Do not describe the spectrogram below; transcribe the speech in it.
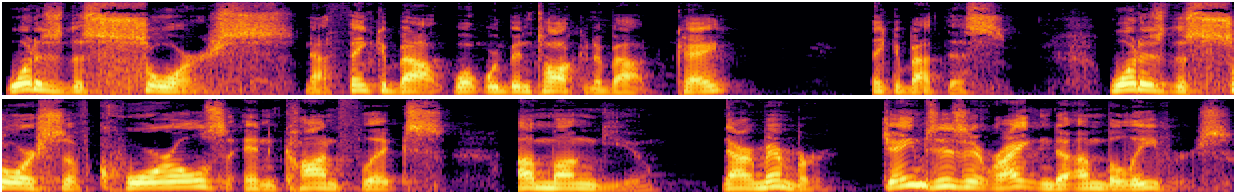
what is the source? Now, think about what we've been talking about, okay? Think about this. What is the source of quarrels and conflicts among you? Now, remember, James isn't writing to unbelievers.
